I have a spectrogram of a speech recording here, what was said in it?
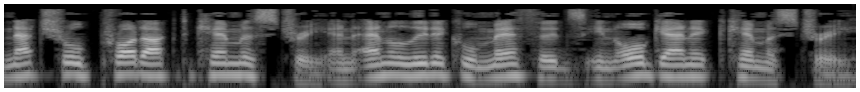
natural product chemistry and analytical methods in organic chemistry.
